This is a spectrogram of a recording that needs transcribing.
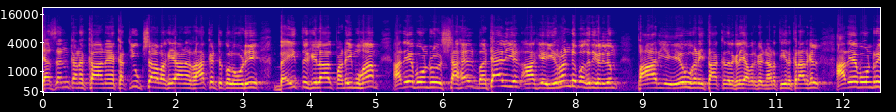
டசன் கணக்கான கத்யூக்ஷா வகையான ராக்கெட்டுகளோடு பைத்து ஹிலால் படை முகாம் அதே போன்று ஷஹல் பட்டாலியன் ஆகிய இரண்டு பகுதிகளிலும் பாரிய ஏவுகணை தாக்குதல்களை அவர்கள் நடத்தியிருக்கிறார்கள். அதே போன்று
